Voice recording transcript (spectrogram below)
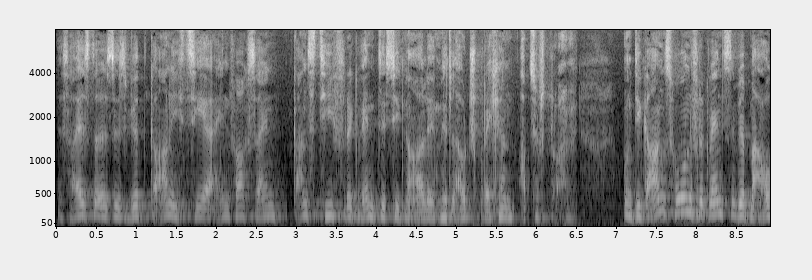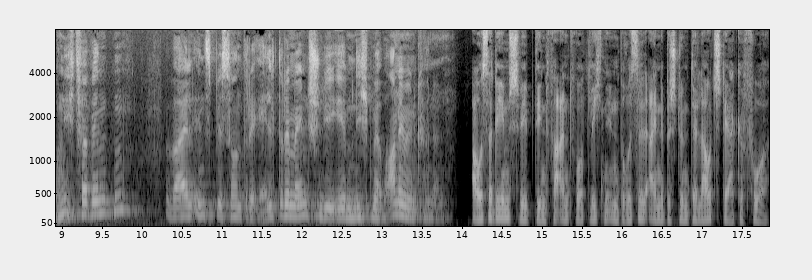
Das heißt also, es wird gar nicht sehr einfach sein, ganz tieffrequente Signale mit Lautsprechern abzustrahlen. Und die ganz hohen Frequenzen wird man auch nicht verwenden, weil insbesondere ältere Menschen die eben nicht mehr wahrnehmen können. Außerdem schwebt den Verantwortlichen in Brüssel eine bestimmte Lautstärke vor.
